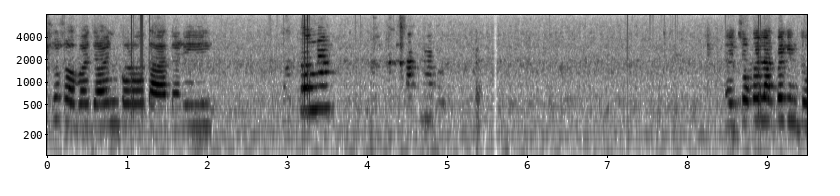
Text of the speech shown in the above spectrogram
এসো সবাই জয়েন করো তাড়াতাড়ি। এই চোখে লাগবে কিন্তু।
